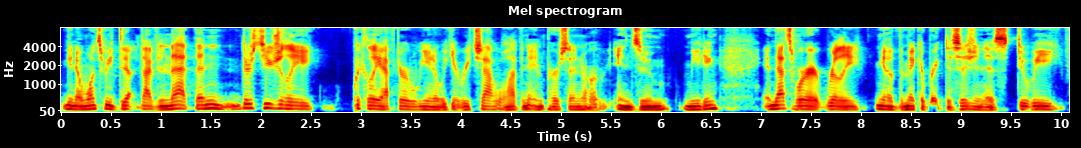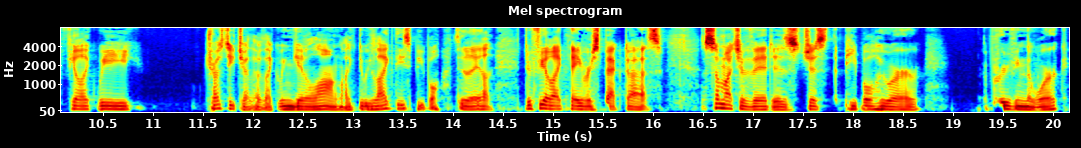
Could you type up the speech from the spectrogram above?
you know, once we d- dive into that, then there's usually quickly after you know we get reached out, we'll have an in person or in Zoom meeting, and that's where really you know the make or break decision is: do we feel like we trust each other, like we can get along, like do we like these people? Do they do feel like they respect us? So much of it is just the people who are approving the work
